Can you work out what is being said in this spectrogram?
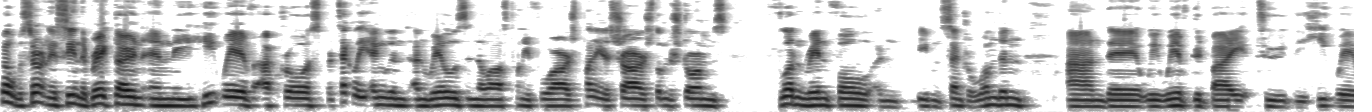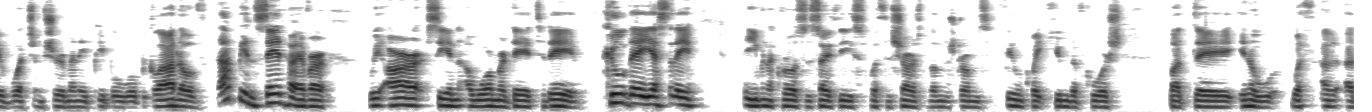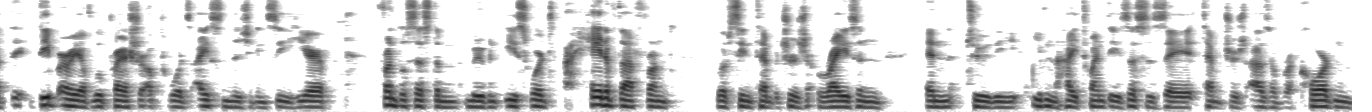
Well, we've certainly seen the breakdown in the heat wave across particularly England and Wales in the last 24 hours. Plenty of showers, thunderstorms, flood and rainfall, and even central London. And uh, we wave goodbye to the heat wave, which I'm sure many people will be glad of. That being said, however, we are seeing a warmer day today. Cool day yesterday, even across the southeast with the showers and thunderstorms. Feeling quite humid, of course. But uh, you know, with a, deep area of low pressure up towards Iceland, as you can see here, frontal system moving eastwards. Ahead of that front, we've seen temperatures rising into the even the high twenties. This is the temperatures as of recording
